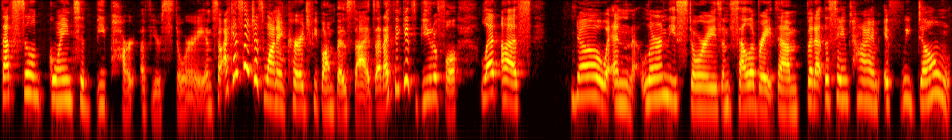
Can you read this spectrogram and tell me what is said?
that's still going to be part of your story. And so I guess I just want to encourage people on both sides. And I think it's beautiful. Let us know and learn these stories and celebrate them. But at the same time, if we don't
